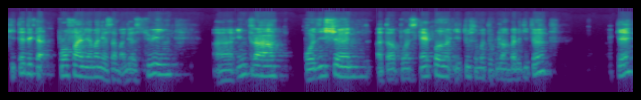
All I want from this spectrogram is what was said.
Kita dekat profile yang mana sama ada swing, uh, intra, position ataupun scalper itu semua terpulang pada kita. Okay,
